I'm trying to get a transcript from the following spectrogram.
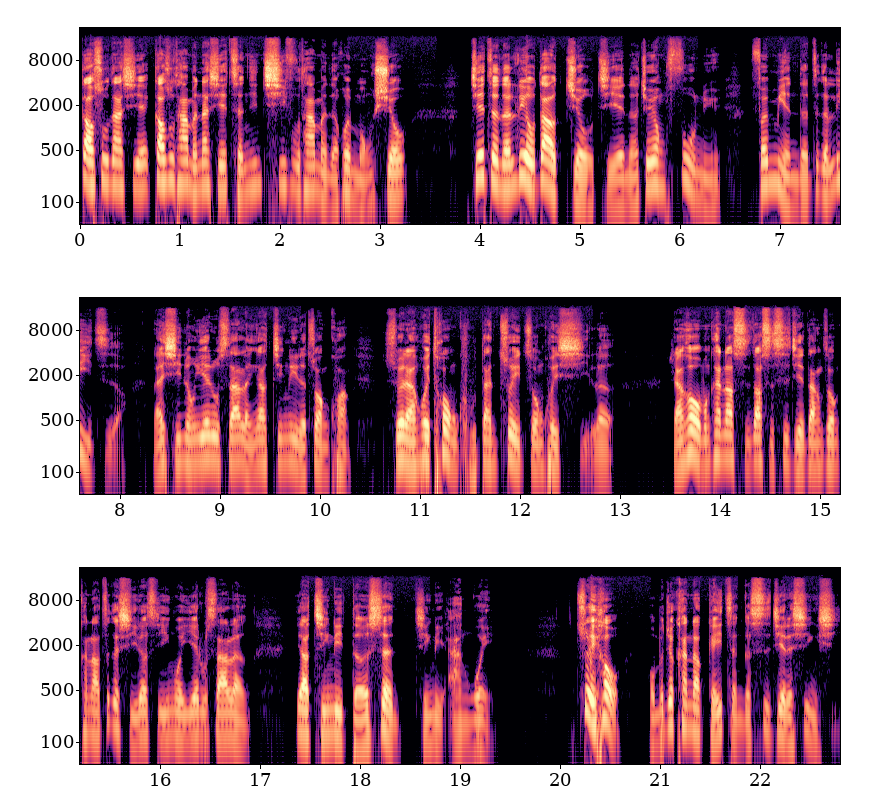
告诉那些告诉他们那些曾经欺负他们的会蒙羞。接着呢，六到九节呢，就用妇女分娩的这个例子哦，来形容耶路撒冷要经历的状况。虽然会痛苦，但最终会喜乐。然后我们看到十到十四节当中，看到这个喜乐是因为耶路撒冷要经历得胜、经历安慰。最后，我们就看到给整个世界的信息，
